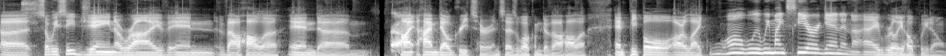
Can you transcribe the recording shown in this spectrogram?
Uh, so we see Jane arrive in Valhalla, and um, Ah. He- Heimdall greets her and says, "Welcome to Valhalla." And people are like, "Well, we, we might see her again," and I really hope we don't.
